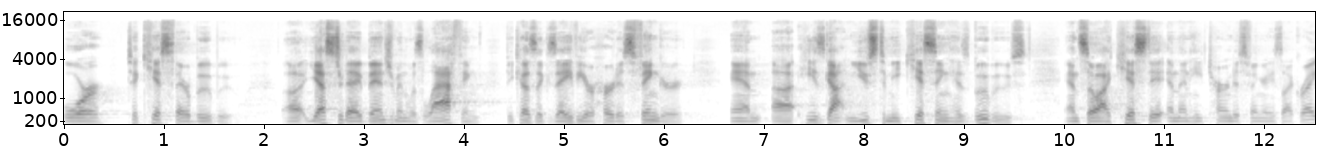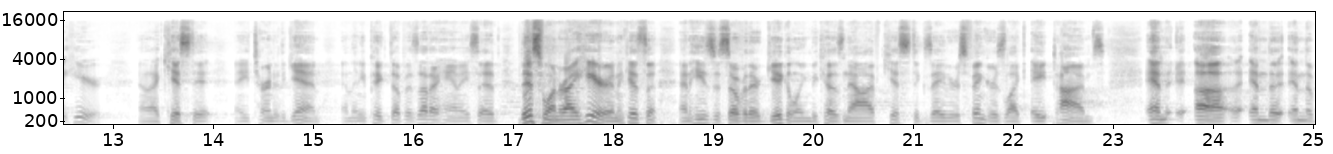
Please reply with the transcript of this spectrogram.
or to kiss their boo boo. Uh, yesterday, Benjamin was laughing because Xavier hurt his finger and uh, he's gotten used to me kissing his boo boos. And so I kissed it, and then he turned his finger, and he's like, right here. And I kissed it, and he turned it again. And then he picked up his other hand, and he said, this one right here. And, he kissed it. and he's just over there giggling because now I've kissed Xavier's fingers like eight times. And, uh, and, the, and the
